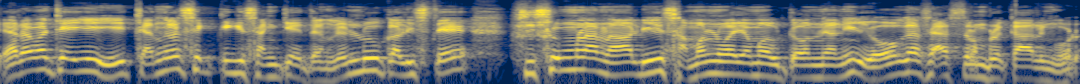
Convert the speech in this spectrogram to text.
ఎడమ చేయి చంద్రశక్తికి సంకేతం. రెండూ కలిస్తే సుషుమ్న నాడి సమన్వయం అవుతోంది అని యోగ శాస్త్రం ప్రకారం కూడా.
